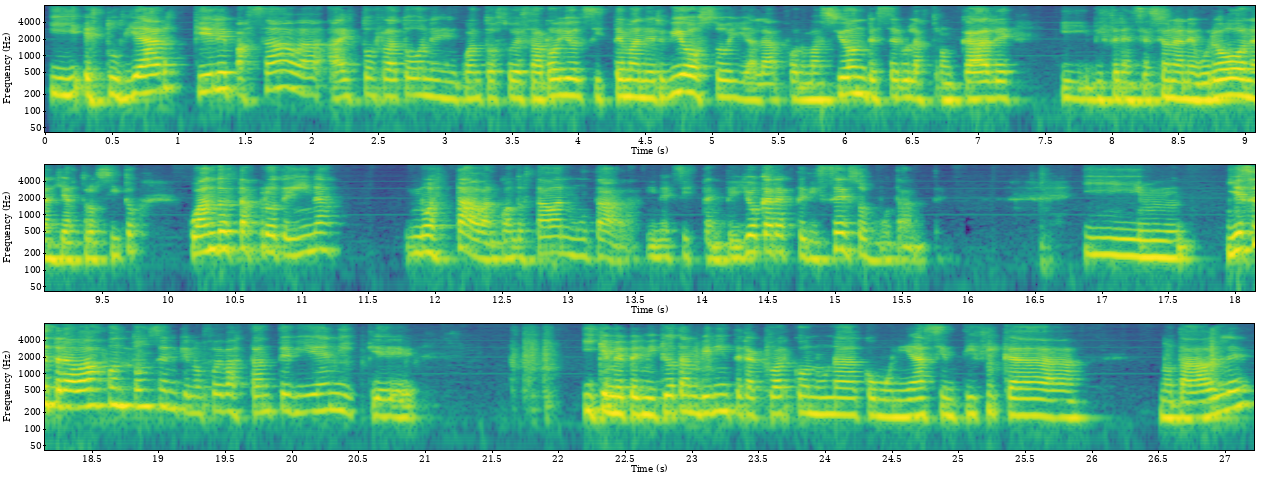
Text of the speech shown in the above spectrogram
y estudiar qué le pasaba a estos ratones en cuanto a su desarrollo del sistema nervioso y a la formación de células troncales y diferenciación a neuronas y astrocitos, cuando estas proteínas no estaban, cuando estaban mutadas, inexistentes. Y yo caractericé esos mutantes. Y, y ese trabajo entonces en que nos fue bastante bien y que, y que me permitió también interactuar con una comunidad científica notable,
